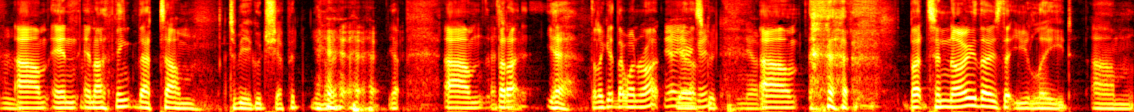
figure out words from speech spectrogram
Mm. Um, and and I think that um, to be a good shepherd, you know. Yeah. Um, That's but I, yeah, did I get that one right? yeah, you're that's good. It. Um, but to know those that you lead, um,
